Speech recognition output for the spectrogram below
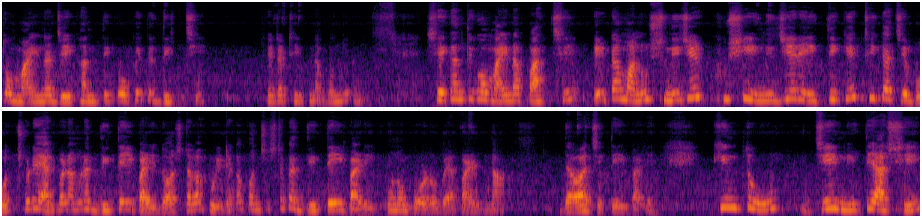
তো মাইনা যেখান থেকে ওকে তো দিচ্ছি। সেটা ঠিক না বন্ধু। সেখান থেকে ও মাইনা পাচ্ছে। এটা মানুষ নিজের খুশি, নিজের এই থেকে ঠিক আছে, বছরে একবার আমরা দিতেই পারি। দশ টাকা, কুড়ি টাকা, পঞ্চাশ টাকা দিতেই পারি। কোনো বড় ব্যাপার না। দেওয়া যেতেই পারে। কিন্তু যে নিতে আসে,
